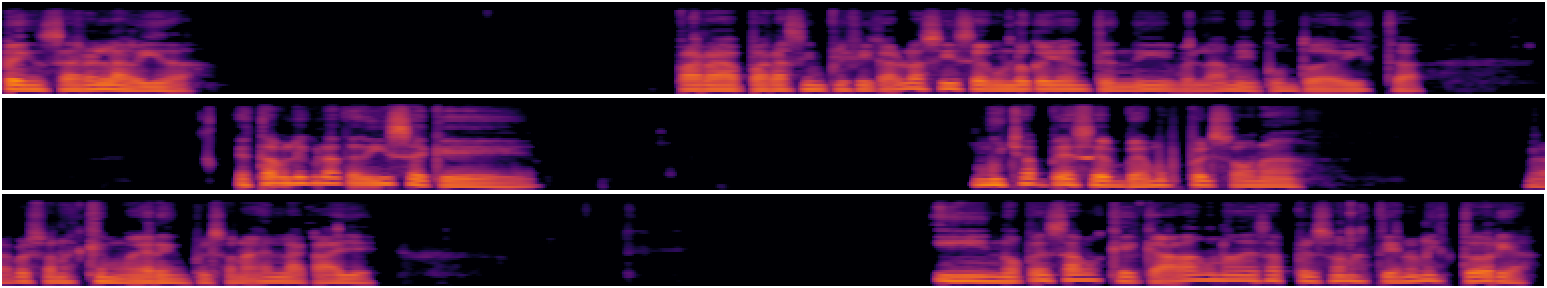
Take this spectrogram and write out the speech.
pensar en la vida. Para, para simplificarlo así, según lo que yo entendí, ¿verdad? Mi punto de vista. Esta película te dice que muchas veces vemos personas. Personas que mueren, personas en la calle. Y no pensamos que cada una de esas personas tiene una historia.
